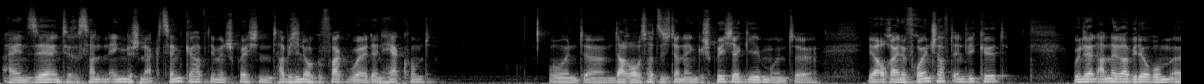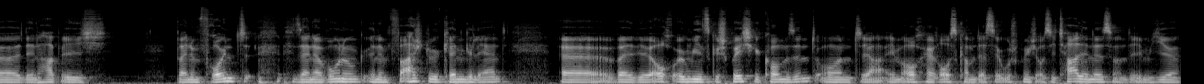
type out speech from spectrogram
einen sehr interessanten englischen Akzent gehabt. Dementsprechend habe ich ihn auch gefragt, wo er denn herkommt. Und äh, daraus hat sich dann ein Gespräch ergeben und äh, ja auch eine Freundschaft entwickelt. Und ein anderer wiederum, äh, den habe ich bei einem Freund seiner Wohnung in einem Fahrstuhl kennengelernt, äh, weil wir auch irgendwie ins Gespräch gekommen sind und ja eben auch herauskam, dass er ursprünglich aus Italien ist und eben hier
